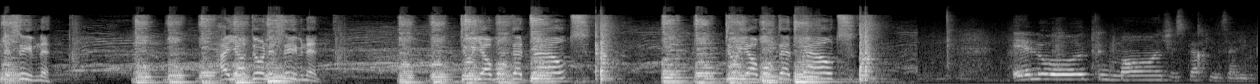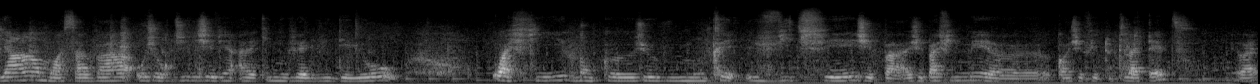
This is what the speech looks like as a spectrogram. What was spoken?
this evening? How y'all doing this evening? Do y'all want that bounce? Do y'all want that bounce? Hello tout le monde, j'espère que vous allez bien, moi ça va. Aujourd'hui je viens avec une nouvelle vidéo coiffure, donc euh, je vais vous montrer vite fait. J'ai pas, pas filmé euh, quand j'ai fait toute la tête, ouais,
